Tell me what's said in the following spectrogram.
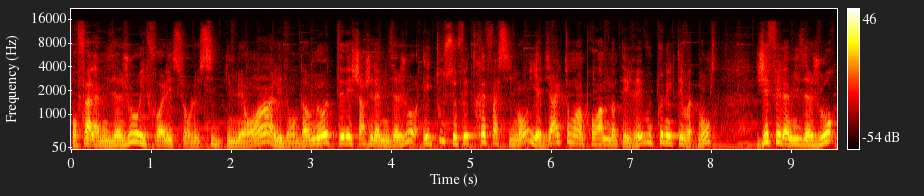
pour faire la mise à jour, il faut aller sur le site numéro 1, aller dans Download, télécharger la mise à jour et tout se fait très facilement. Il y a directement un programme d'intégrer, vous connectez votre montre, j'ai fait la mise à jour,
